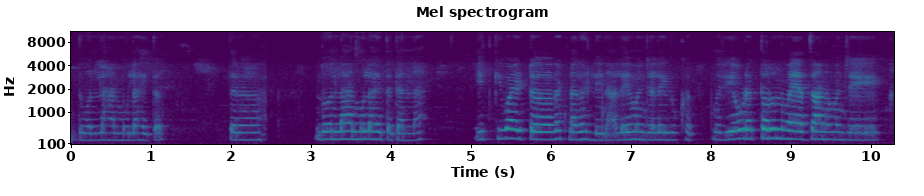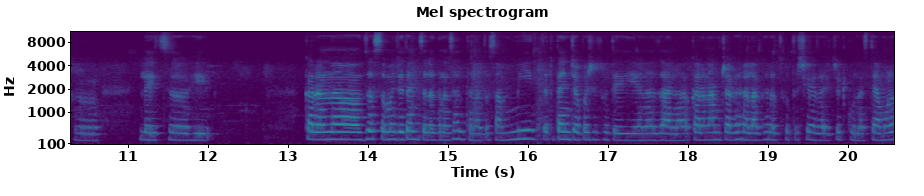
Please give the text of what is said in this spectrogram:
दोन लहान मुलं आहेत. तर दोन लहान मुलं आहेत त्यांना. इतकी वाईट घटना घडली ना लय म्हणजे लय दुःखद. म्हणजे एवढ्या तरुण वयात जाणं म्हणजे एक लयच हे. कारण जसं म्हणजे त्यांचं लग्न झालं ना तसं मी तर त्यांच्यापाशीच होते येणं जाणं. कारण आमच्या घराला घरच होतं शेजारी चिटकूनच. त्यामुळं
